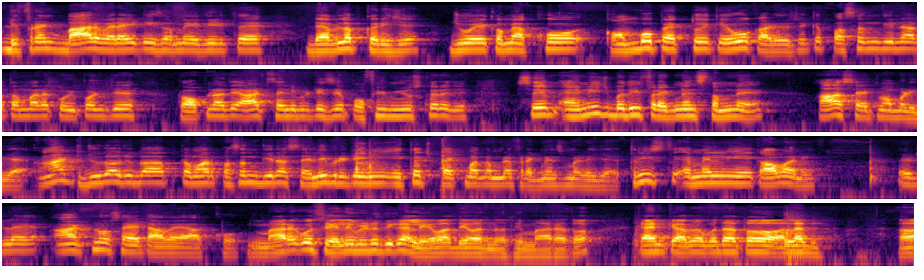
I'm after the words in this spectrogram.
ડિફરન્ટ બાર વેરાયટીઝ અમે એવી રીતે ડેવલપ કરી છે. જો એક અમે આખો કોમ્બો પેક તો એક એવો કાઢ્યો છે કે પસંદગીનાર તમારે કોઈ પણ જે ટોપના જે આઠ સેલિબ્રિટીઝ જે પરફ્યુમ યુઝ કરે છે સેમ એની જ બધી ફ્રેગનેન્સ તમને આ સેટમાં મળી જાય. આઠ જુદા જુદા તમારા પસંદગીના સેલિબ્રિટીની એક જ પેકમાં તમને ફ્રેગરન્સ મળી જાય. ત્રીસ એમએલની એક આવવાની એટલે આઠનો સેટ આવે આખો. મારે કોઈ સેલિબ્રિટી કાંઈ લેવા દેવા જ નથી મારે તો. કારણ કે અમે બધા તો અલગ અ,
